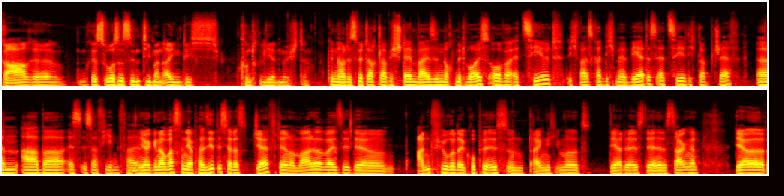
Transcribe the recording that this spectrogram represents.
rare Ressource sind, die man eigentlich kontrollieren möchte. Genau, das wird auch, glaube ich, stellenweise noch mit Voice-Over erzählt. Ich weiß gerade nicht mehr, wer das erzählt. Ich glaube Jeff. Ähm, aber es ist auf jeden Fall. Ja, genau, was dann ja passiert ist ja, dass Jeff, der normalerweise der Anführer der Gruppe ist und eigentlich immer der, der ist, der das Sagen hat, der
